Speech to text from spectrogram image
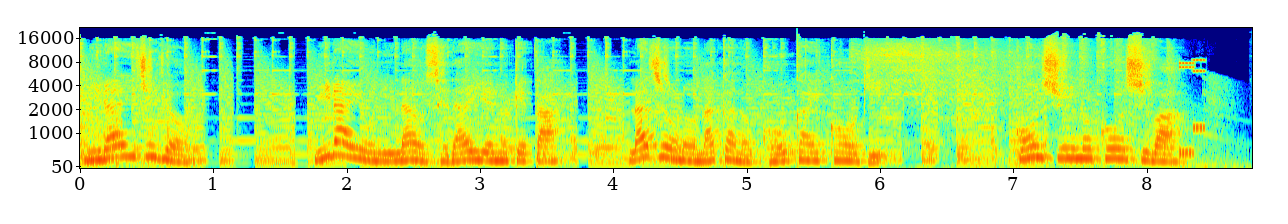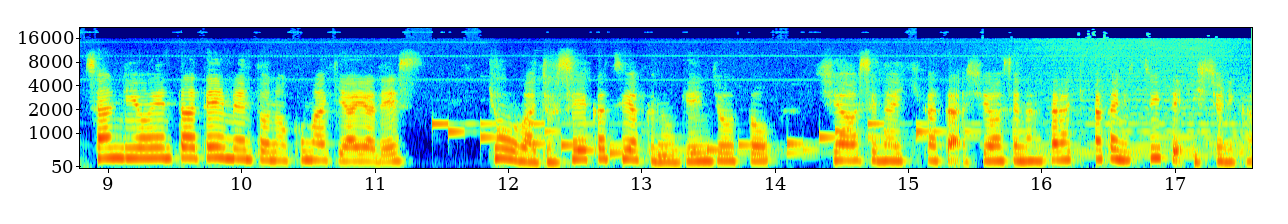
未来授業。未来を担う世代へ向けたラジオの中の公開講義。今週の講師はサンリオエンターテインメントの小牧彩です。今日は女性活躍の現状と幸せな生き方幸せな働き方について一緒に考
